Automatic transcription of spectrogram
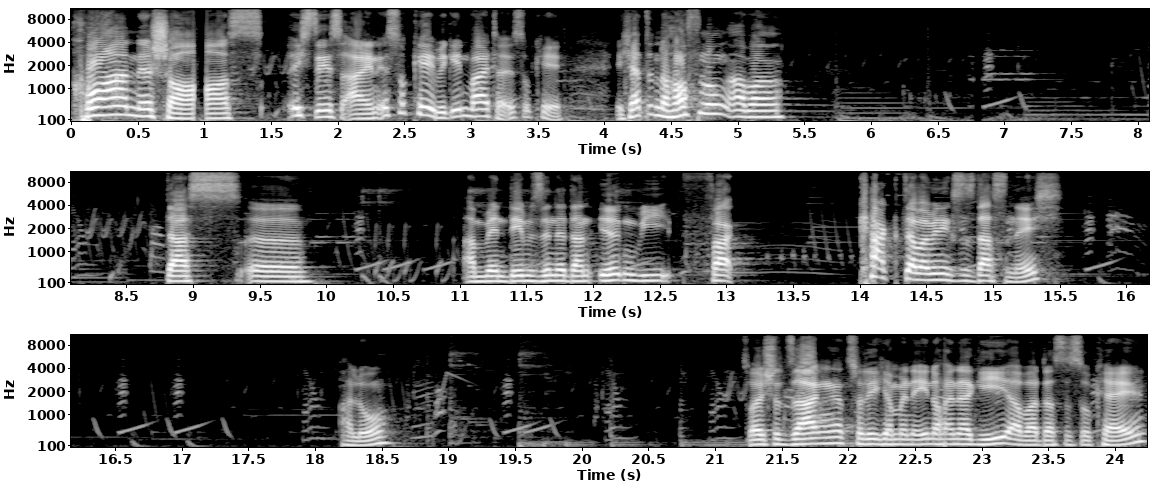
Keine Chance. Ich sehe es ein. Ist okay, wir gehen weiter. Ist okay. Ich hatte eine Hoffnung, aber... Dass, äh... Haben wir in dem Sinne dann irgendwie verkackt, aber wenigstens das nicht. Hallo? Soll ich schon sagen, jetzt verliere ich am Ende eh noch Energie, aber das ist okay.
